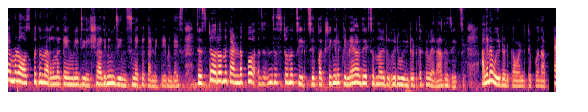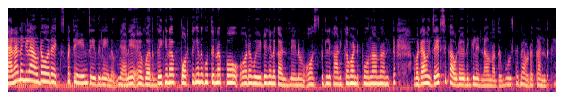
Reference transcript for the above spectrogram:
നമ്മൾ ഹോസ്പിറ്റലിൽ നിന്ന് ഇറങ്ങുന്ന ടൈമിൽ ജിൽഷാദിനെയും ജിൻസിനെയൊക്കെ കണ്ടിരിക്കുന്നു ഗൈസ് ജസ്റ്റ് ഓരോന്ന് കണ്ടപ്പോൾ ജസ്റ്റ് ഒന്ന് ചിരിച്ച് പക്ഷേങ്കിൽ പിന്നെ വിചാരിച്ചെന്ന ഒരു ഒരു വീഡിയോ എടുത്തിട്ട് വരാമെന്ന് വിചാരിച്ച്. അങ്ങനെ വീഡിയോ എടുക്കാൻ വേണ്ടിയിട്ട് പോയത്. ഞാനാണെങ്കിൽ അവിടെ ഓരോ എക്സ്പെക്ട് ചെയ്യുകയും ചെയ്തിനേനു. ഞാൻ വെറുതെ ഇങ്ങനെ പുറത്തിങ്ങനെ കുത്തിനപ്പോൾ ഓരോ വീഡിയോ ഇങ്ങനെ കണ്ടിനേനു. ഹോസ്പിറ്റലിൽ കാണിക്കാൻ വേണ്ടി പോകുന്നതെന്ന് പറഞ്ഞിട്ട്. അപ്പോൾ ഞാൻ വിചാരിച്ചിട്ട് അവിടെ എവിടെയെങ്കിലും ഉണ്ടാവുന്നത് അതുപോലെ തന്നെ അവിടെ കണ്ടിട്ട്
